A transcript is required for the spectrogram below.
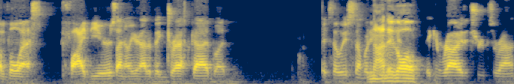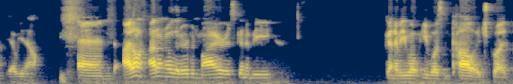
of the last five years. I know you're not a big draft guy, but it's at least somebody. Not at can- all. They can rally the troops around. Yeah, we know. And I don't, I don't know that Urban Meyer is going to be going to be what he was in college, but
